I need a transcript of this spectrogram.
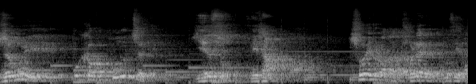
人为不可控制的因素非常多，所以说它出来的东西呢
